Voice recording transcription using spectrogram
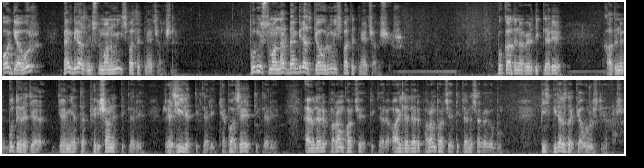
O gavur ben biraz Müslümanımı ispat etmeye çalıştı. Bu Müslümanlar ben biraz gavurumu ispat etmeye çalışıyor. Bu kadına verdikleri, kadını bu derece cemiyette perişan ettikleri, rezil ettikleri, kepaze ettikleri, evleri paramparça ettikleri, aileleri paramparça ettiklerinin sebebi bu. Biz biraz da gavuruz diyorlar.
